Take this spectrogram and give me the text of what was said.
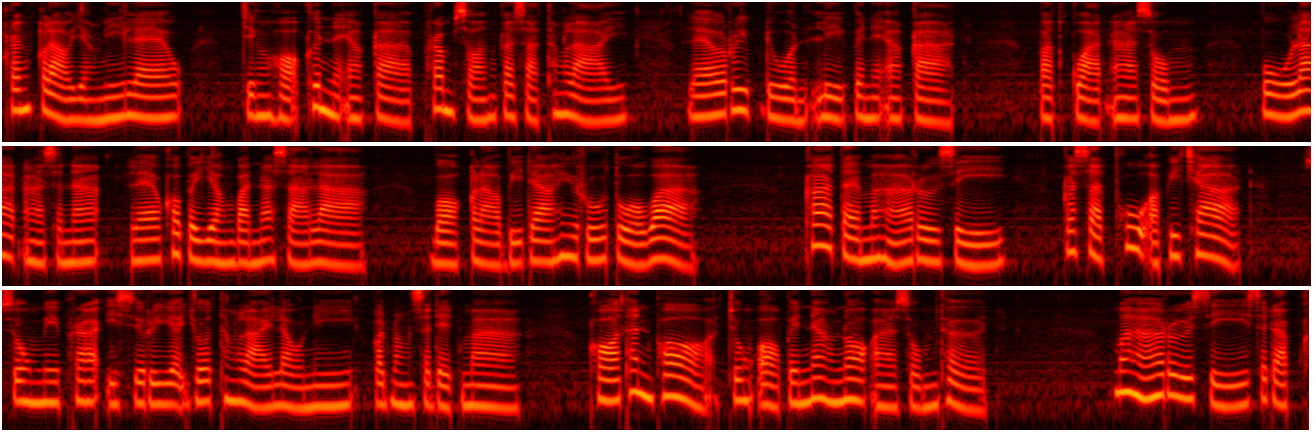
ครั้นกล่าวอย่างนี้แล้ว จึงเหาะขึ้นในอากาศพร่ำสอนกษัตริย์ทั้งหลาย แล้วรีบด่วนหลีกไปในอากาศ ปัดกวาดอาสม ปูลาดอาสนะแล้วเข้าไปยังบรรณศาลา บอกกล่าวบิดาให้รู้ตัวว่า ข้าแต่มหาฤาษีกษัตริย์ผู้อภิชาติ ทรงมีพระอิสริยยศทั้งหลายเหล่านี้กำลังเสด็จมา ขอท่านพ่อจงออกไปนั่งนอกอาสมเถิด มหาฤาษีสดับค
